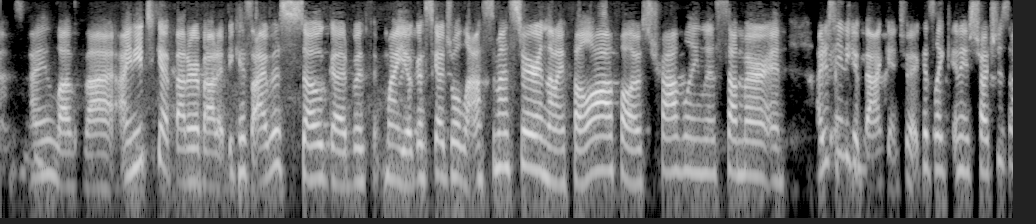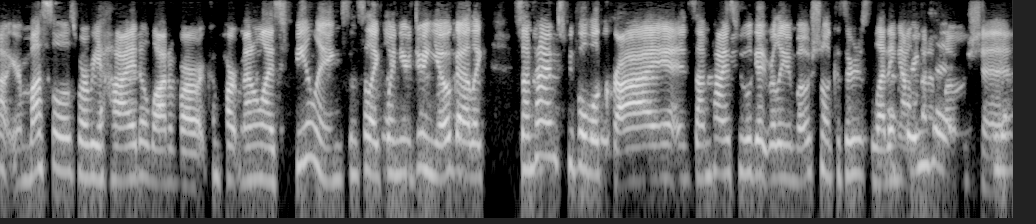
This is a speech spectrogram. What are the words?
depends. I love that. I need to get better about it because I was so good with my yoga schedule last semester and then I fell off while I was traveling this summer and I just need to get back into it because like and it stretches out your muscles where we hide a lot of our compartmentalized feelings and so like when you're doing yoga like sometimes people will cry and sometimes people get really emotional because they're just letting out that brings it- emotion.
